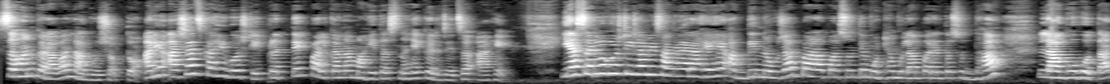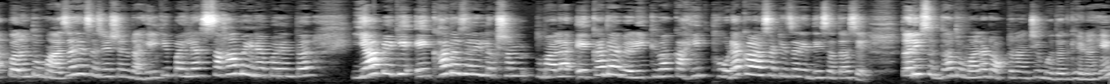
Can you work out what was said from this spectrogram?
सहन करावा लागू शकतो. आणि अशाच काही गोष्टी प्रत्येक पालकांना माहीत असणं हे गरजेचं आहे. या सर्व गोष्टी ज्या मी सांगणार आहे हे अगदी नवजात बाळापासून ते मोठ्या मुलांपर्यंत सुद्धा लागू होतात. परंतु माझं हे सजेशन राहील की पहिल्या सहा महिन्यापर्यंत यापैकी एखादं जरी लक्षण तुम्हाला एखाद्या वेळी किंवा काही थोड्या काळासाठी जरी दिसत असेल तरी सुद्धा तुम्हाला डॉक्टरांची मदत घेणं हे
